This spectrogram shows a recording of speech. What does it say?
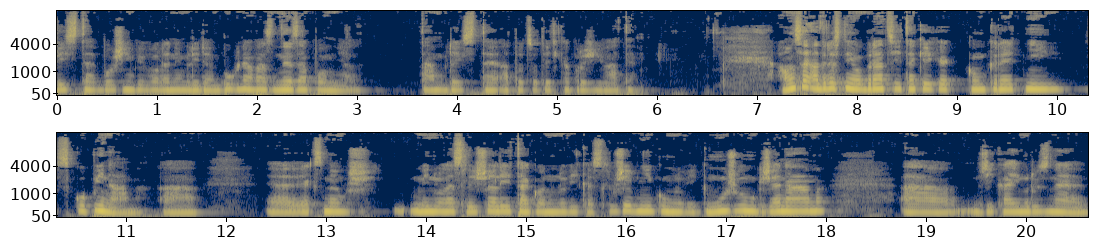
Vy jste božím vyvoleným lidem. Bůh na vás nezapomněl tam, kde jste a to, co teďka prožíváte. A on se adresně obrací taky ke konkrétní skupinám. A e, jak jsme už minule slyšeli, tak on mluví ke služebníkům, mluví k mužům, k ženám a říká jim různé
